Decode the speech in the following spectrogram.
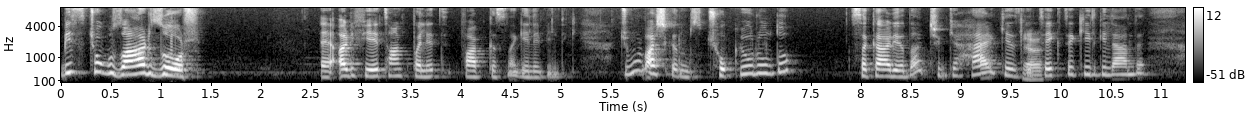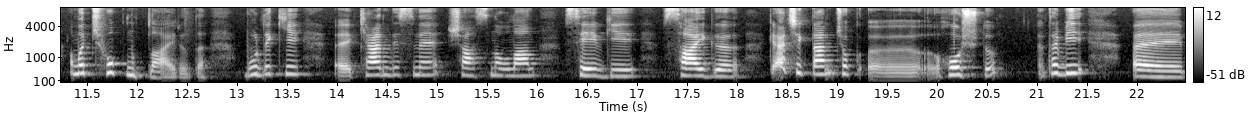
Biz çok zar zor e, Arifiye Tank Palet Fabrikası'na gelebildik. Cumhurbaşkanımız çok yoruldu Sakarya'da çünkü herkesle evet. tek tek ilgilendi ama çok mutlu ayrıldı. Buradaki kendisine, şahsına olan sevgi, saygı gerçekten çok e, hoştu. Tabii e,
